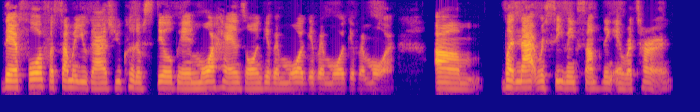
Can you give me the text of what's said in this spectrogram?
Therefore, for some of you guys, you could have still been more hands on, giving more, giving more, giving more, um, but not receiving something in return.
